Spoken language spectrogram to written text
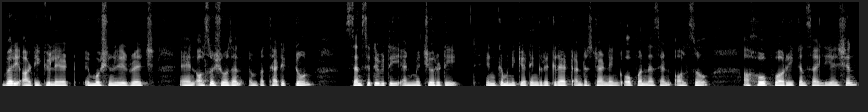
very articulate emotionally rich and also shows an empathetic tone sensitivity and maturity in communicating regret understanding openness and also a hope for reconciliation.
